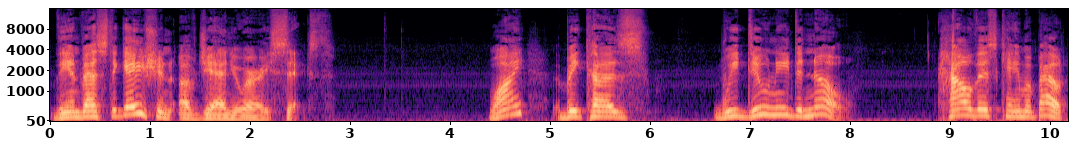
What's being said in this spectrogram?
the investigation of January 6th. Why? Because we do need to know how this came about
